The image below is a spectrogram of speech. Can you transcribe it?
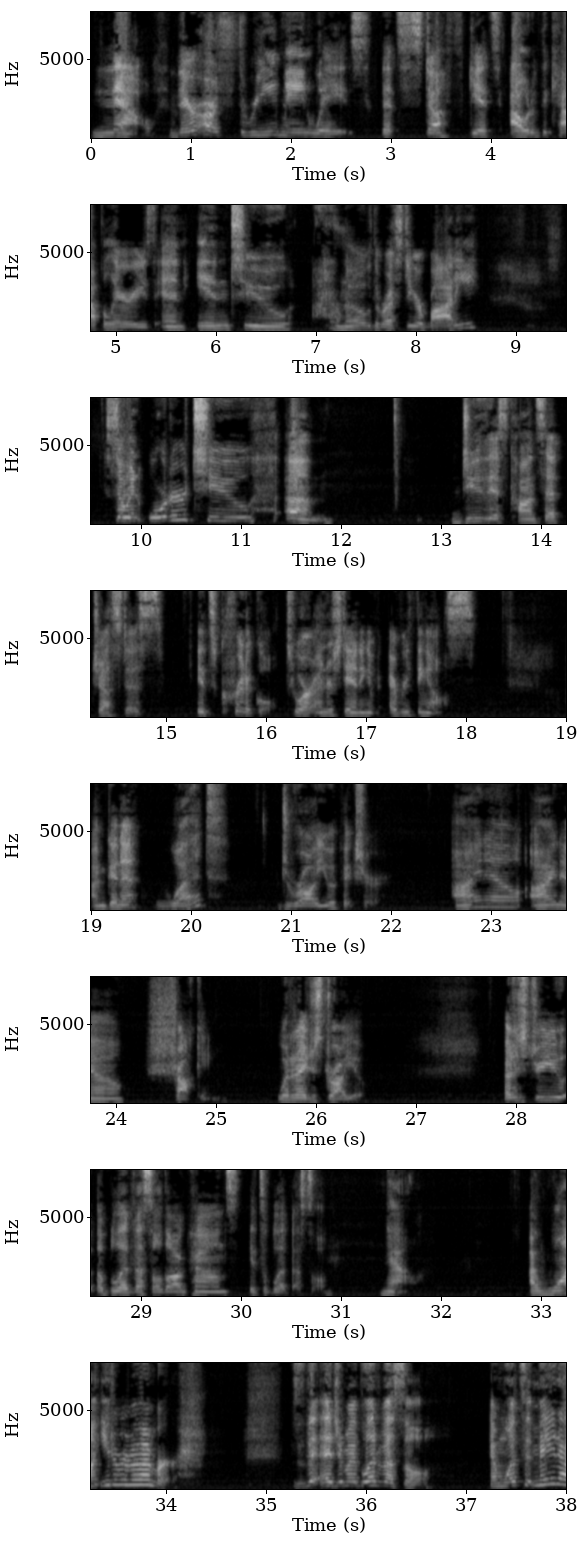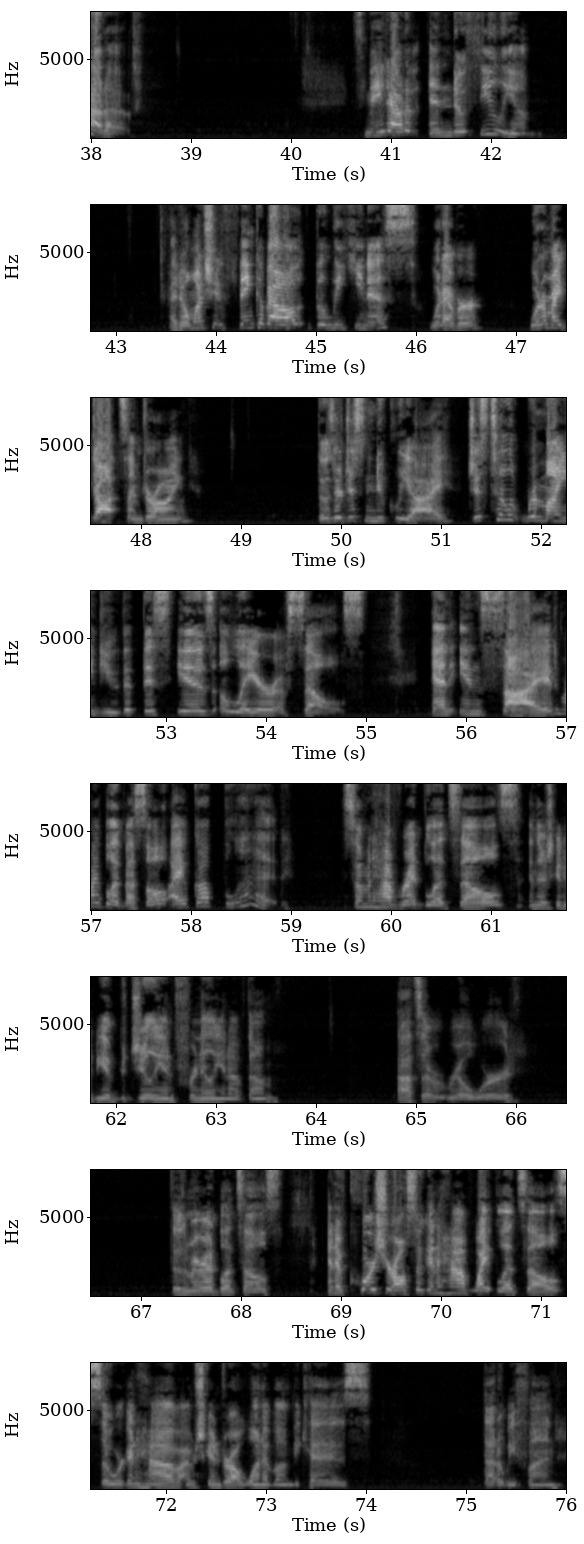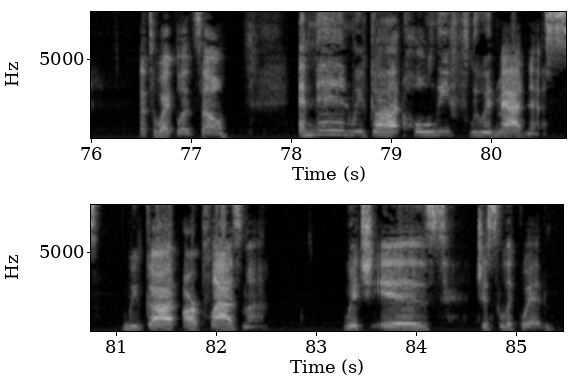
Now, there are three main ways that stuff gets out of the capillaries and into, I don't know, the rest of your body. So in order to um, do this concept justice, it's critical to our understanding of everything else. I'm going to, what? Draw you a picture. I know, I know, shocking. What did I just draw you? I just drew you a blood vessel, dog pounds. It's a blood vessel. Now, I want you to remember, this is the edge of my blood vessel. And what's it made out of? It's made out of endothelium. I don't want you to think about the leakiness, whatever. What are my dots I'm drawing? Those are just nuclei, just to remind you that this is a layer of cells. And inside my blood vessel, I've got blood. So I'm going to have red blood cells, and there's going to be a bajillion frenillion of them. That's a real word. Those are my red blood cells. And, of course, you're also going to have white blood cells. So we're going to have, I'm just going to draw one of them because that'll be fun. That's a white blood cell. And then we've got holy fluid madness. We've got our plasma, which is just liquid.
